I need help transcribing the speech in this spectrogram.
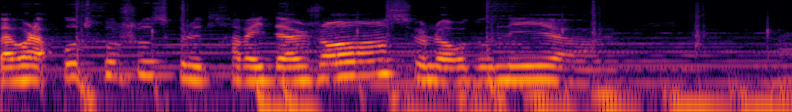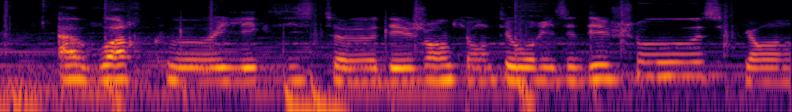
bah voilà, autre chose que le travail d'agence, leur donner euh, à voir qu'il existe euh, des gens qui ont théorisé des choses, qui ont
